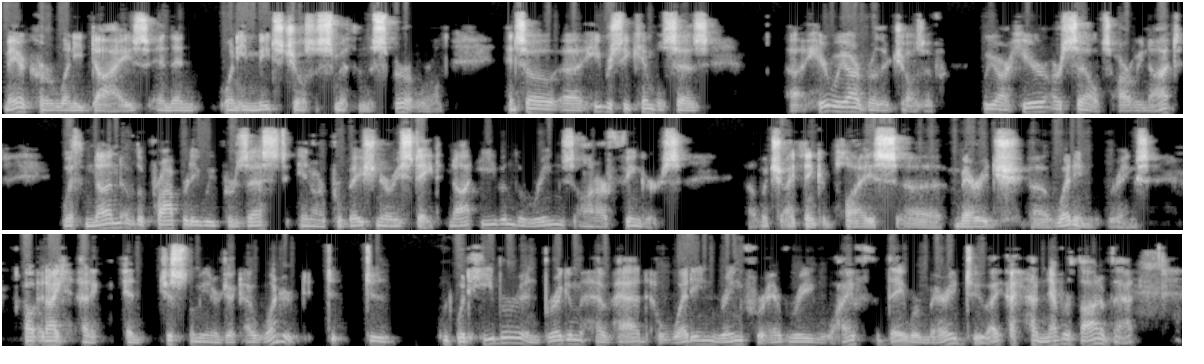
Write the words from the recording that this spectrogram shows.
may occur when he dies, and then when he meets Joseph Smith in the spirit world. And so uh, Heber C. Kimball says, uh, "Here we are, brother Joseph. We are here ourselves, are we not? with none of the property we possessed in our probationary state, not even the rings on our fingers, uh, which I think implies uh, marriage, uh, wedding rings. Oh, and I, I, and just let me interject. I wondered, do, would Heber and Brigham have had a wedding ring for every wife that they were married to? I, I never thought of that,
